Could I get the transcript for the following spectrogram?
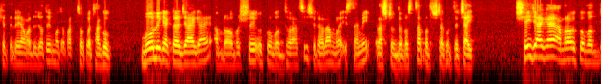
ক্ষেত্রে আমাদের যতই মত পার্থক্য থাকুক, মৌলিক একটা জায়গায় আমরা অবশ্যই ঐক্যবদ্ধ আছি, সেটা হলো আমরা ইসলামী রাষ্ট্র ব্যবস্থা প্রতিষ্ঠা করতে চাই। সেই জায়গায় আমরা ঐক্যবদ্ধ,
